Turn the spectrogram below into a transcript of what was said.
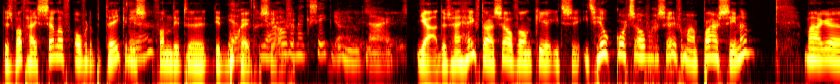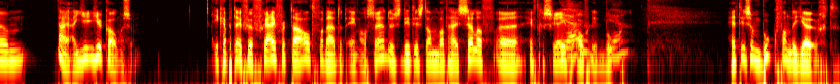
Dus wat hij zelf over de betekenis Ja. van dit, eh, dit boek Ja, heeft Ja, geschreven. oh, daar ben ik zeker benieuwd naar. Ja, dus hij heeft daar zelf wel een keer iets, eh, iets heel korts over geschreven, maar een paar zinnen. Maar ehm, nou ja, hier, hier komen ze. Ik heb het even vrij vertaald vanuit het Engels. Hè? Dus dit is dan wat hij zelf eh, heeft geschreven Ja, over dit boek. ja. Het is een boek van de jeugd.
